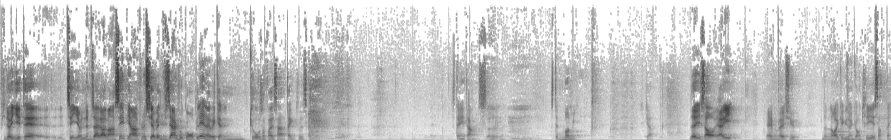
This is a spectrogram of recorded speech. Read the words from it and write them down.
Puis là, il était, tu sais, il avait de la misère à avancer, puis en plus, il avait le visage au complet, avec une grosse affaire sur la tête. C'était intense, ça. C'était une momie. Là, il sort, il arrive. Eh, monsieur, il doit y en avoir quelques-uns qui ont crié certains.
